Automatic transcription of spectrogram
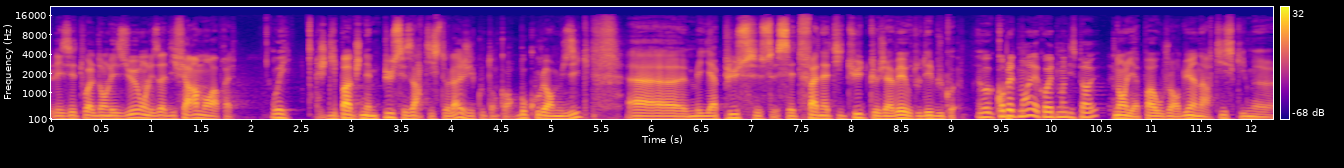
les étoiles dans les yeux, on les a différemment après. Oui. Je dis pas que je n'aime plus ces artistes-là, j'écoute encore beaucoup leur musique, euh, mais il y a plus ce- ce- cette fan attitude que j'avais au tout début. Quoi. Euh, Complètement, il a complètement disparu? Non, il n'y a pas aujourd'hui un artiste qui me. euh,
